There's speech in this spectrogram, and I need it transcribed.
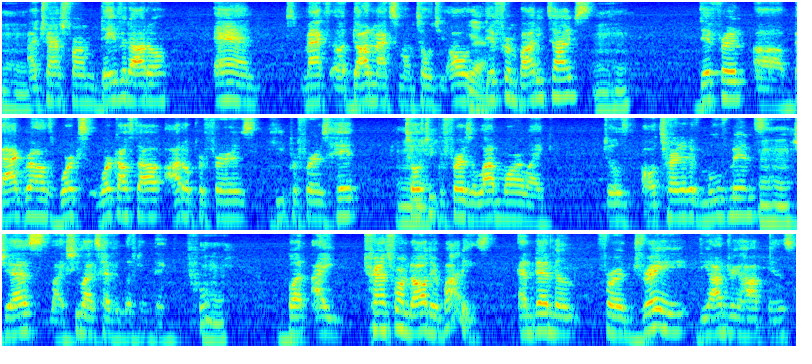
mm-hmm. I transformed David Otto and Max uh, Don Maximum Tochi, all yeah. different body types, mm-hmm. different uh, backgrounds, works workout style. Otto prefers he prefers HIIT. mm Tochi prefers a lot more like those alternative movements. Mm-hmm. Jess like she likes heavy lifting things. Mm-hmm. But I transformed all their bodies. And then the, for Dre, DeAndre Hopkins,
